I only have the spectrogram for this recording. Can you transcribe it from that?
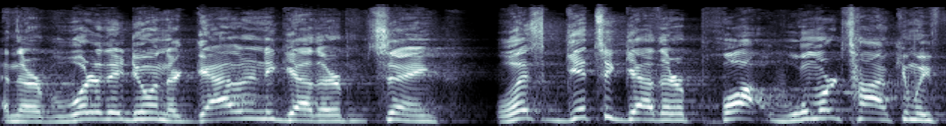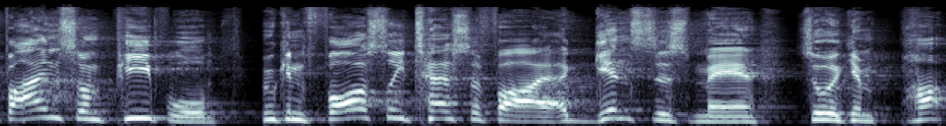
and they're, what are they doing? They're gathering together saying, let's get together, plot one more time. Can we find some people who can falsely testify against this man so we can po-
